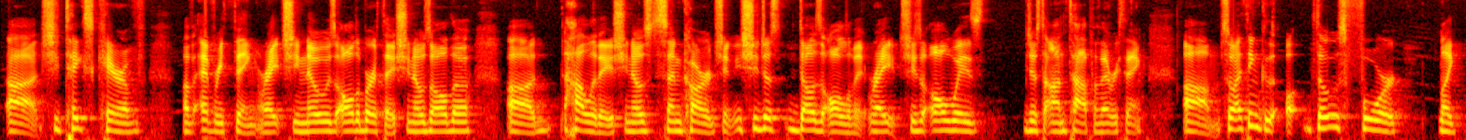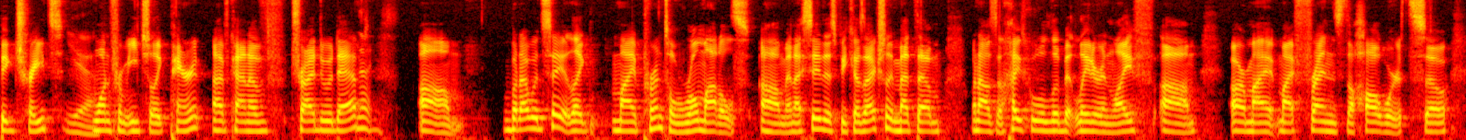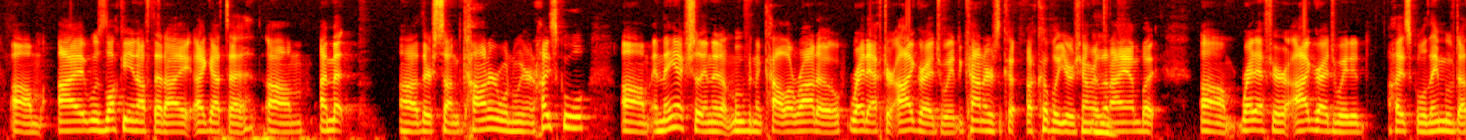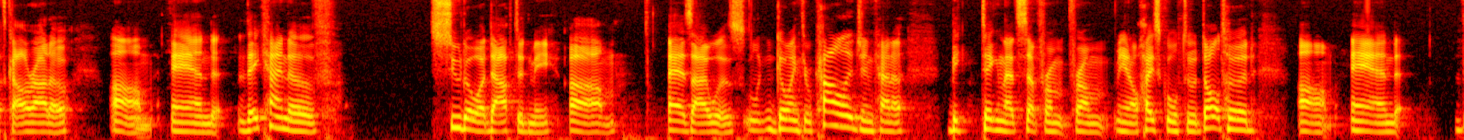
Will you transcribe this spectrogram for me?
uh, she takes care of of everything, right? She knows all the birthdays, she knows all the uh, holidays, she knows to send cards. She, she just does all of it, right? She's always just on top of everything. Um, so I think th- those four like big traits, Yeah. one from each like parent, I've kind of tried to adapt. Nice. Um, but I would say like my parental role models, um, and I say this because I actually met them when I was in high school a little bit later in life, um, are my my friends, the Hallworths. So um, I was lucky enough that I I got to um, I met uh, their son Connor when we were in high school. Um, and they actually ended up moving to Colorado right after I graduated. Connor's a a couple years younger than I am, but um, right after I graduated high school, they moved out to Colorado. Um, and they kind of pseudo adopted me um, as I was going through college and kind of taking that step from from you know high school to adulthood. Um, and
